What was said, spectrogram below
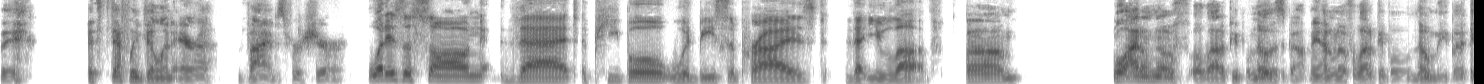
they, it's definitely villain era vibes for sure. What is a song that people would be surprised that you love? Um, well, I don't know if a lot of people know this about me. I don't know if a lot of people know me, but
